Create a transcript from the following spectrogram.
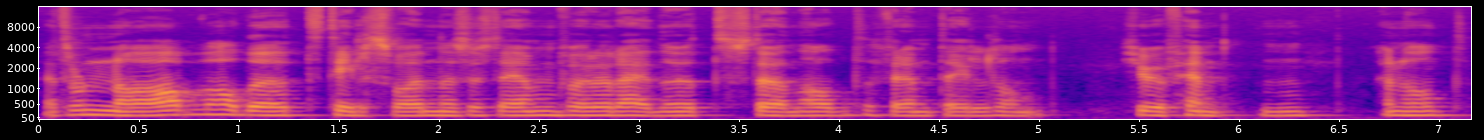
Jeg tror Nav hadde et tilsvarende system for å regne ut stønad frem til sånn 2015 eller noe sånt.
